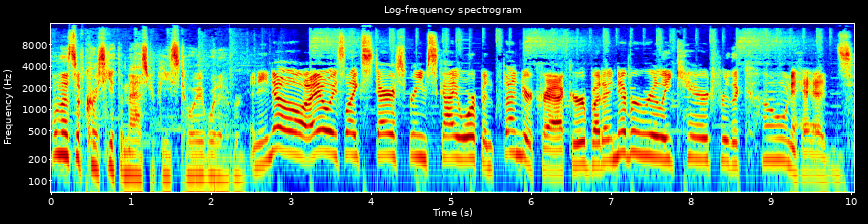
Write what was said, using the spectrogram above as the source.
Unless, of course, you get the Masterpiece toy, whatever. And you know, I always liked Starscream, Skywarp, and Thundercracker, but I never really cared for the cone heads.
